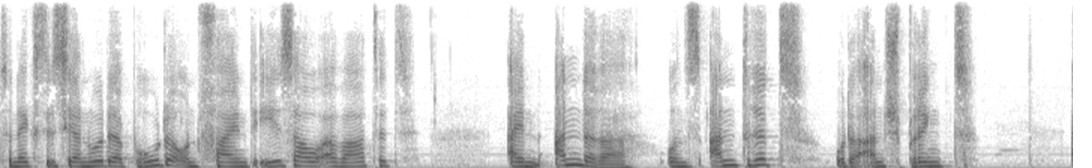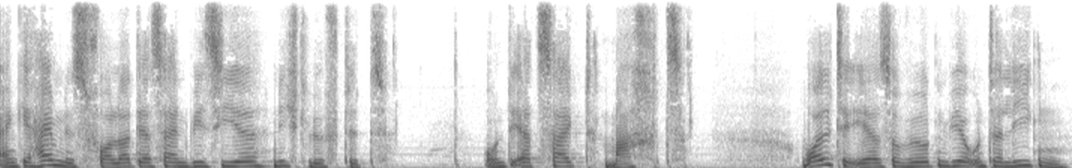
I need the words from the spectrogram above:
zunächst ist ja nur der Bruder und Feind Esau erwartet, ein anderer uns antritt oder anspringt, ein geheimnisvoller, der sein Visier nicht lüftet. Und er zeigt Macht. Wollte er, so würden wir unterliegen.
